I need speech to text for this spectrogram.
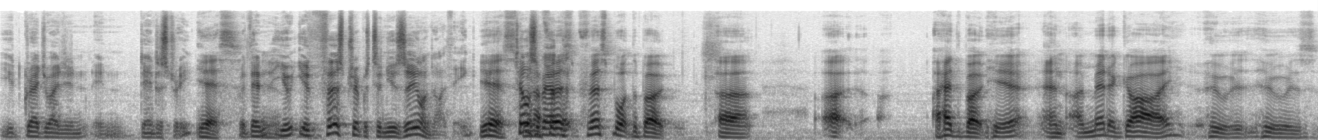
You'd graduated in, in dentistry. Yes. But then yeah. you, your first trip was to New Zealand, I think. Yes. Tell when us I about first, that. first bought the boat. Uh, I, I had the boat here, and I met a guy who who was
